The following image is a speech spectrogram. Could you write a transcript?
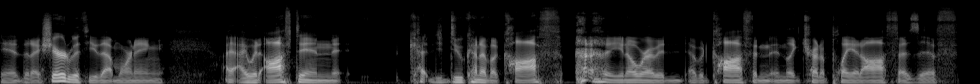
eh, that I shared with you that morning. I, I would often do kind of a cough, you know, where I would I would cough and, and like try to play it off as if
